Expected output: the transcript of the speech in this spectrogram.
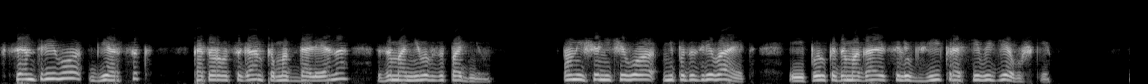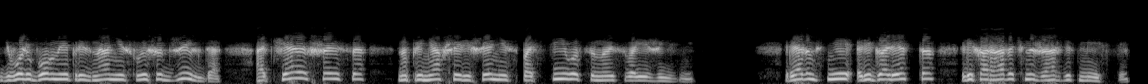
В центре его герцог, которого цыганка Маддалена заманила в западню. Он еще ничего не подозревает и пылко домогается любви красивой девушки. Его любовные признания слышит Джильда, отчаявшаяся, но принявшая решение спасти его ценой своей жизни. Рядом с ней Риголетто лихорадочно жаждет мести.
